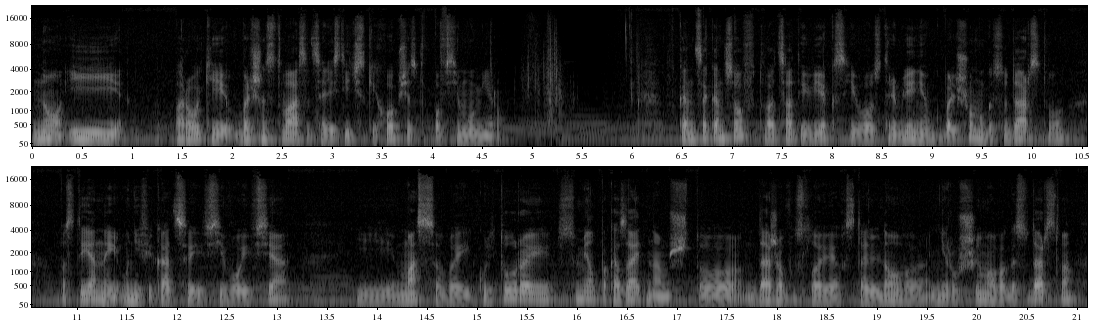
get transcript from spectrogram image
но и пороки большинства социалистических обществ по всему миру. В конце концов, 20 век с его стремлением к большому государству, постоянной унификацией всего и вся и массовой культурой сумел показать нам, что даже в условиях стального, нерушимого государства –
